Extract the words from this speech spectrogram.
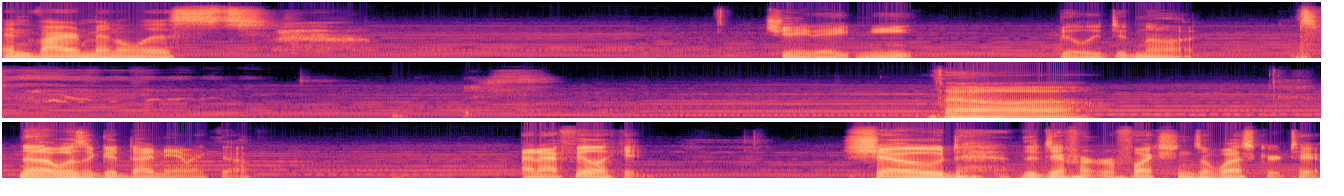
Environmentalist. Jade ate meat. Billy did not. Oh. No, that was a good dynamic though. And I feel like it showed the different reflections of Wesker too.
